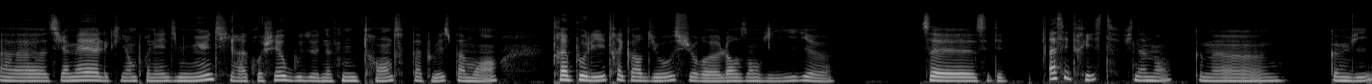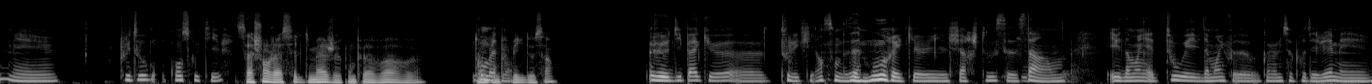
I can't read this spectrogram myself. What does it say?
si jamais les clients prenaient 10 minutes, ils raccrochaient au bout de 9 minutes 30, pas plus, pas moins très polis, très cordiaux sur euh, leurs envies. Euh. C'était assez triste finalement comme, euh, comme vie, mais plutôt constructif. Ça change assez l'image qu'on peut avoir dans le public de ça? Je dis pas que euh, tous les clients sont des amours et qu'ils cherchent tous euh, ça. hein. Évidemment, il y a de tout et évidemment, il faut quand même se protéger, mais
